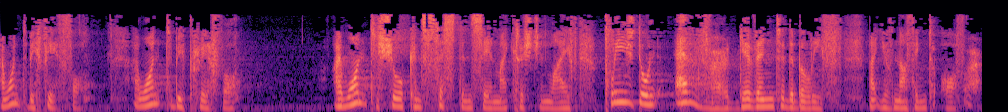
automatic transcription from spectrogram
I want to be faithful. I want to be prayerful. I want to show consistency in my Christian life. Please don't ever give in to the belief that you've nothing to offer.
